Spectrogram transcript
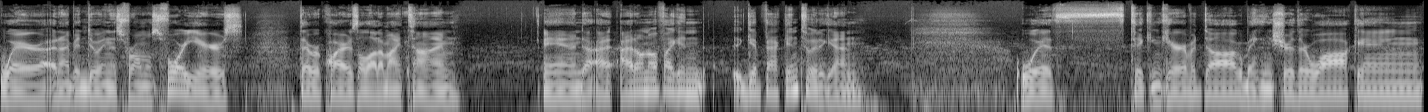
where, and I've been doing this for almost four years. That requires a lot of my time, and I I don't know if I can get back into it again. With taking care of a dog, making sure they're walking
